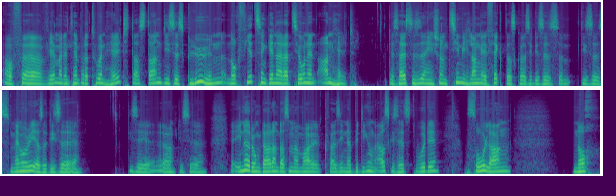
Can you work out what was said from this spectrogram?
auf äh, wärmeren Temperaturen hält, dass dann dieses Glühen noch 14 Generationen anhält. Das heißt, es ist eigentlich schon ein ziemlich langer Effekt, dass quasi dieses, ähm, dieses Memory, also diese, diese, ja, diese Erinnerung daran, dass man mal quasi in der Bedingung ausgesetzt wurde, so lang noch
